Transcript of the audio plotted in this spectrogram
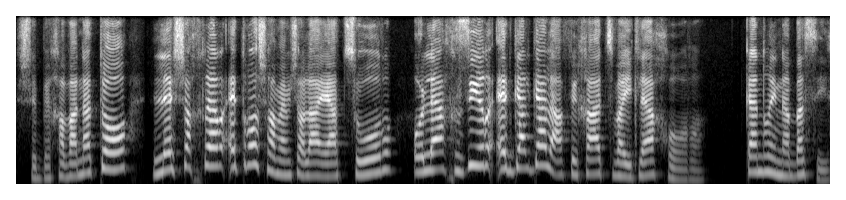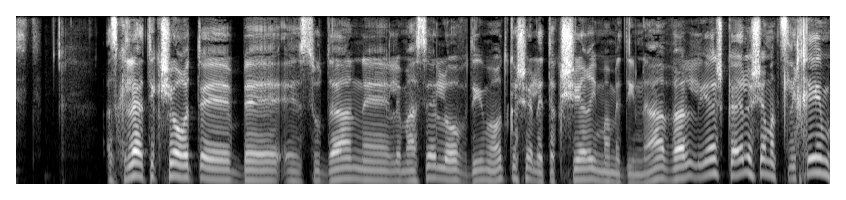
שבכוונתו לשחרר את ראש הממשלה העצור או להחזיר את גלגל ההפיכה הצבאית לאחור. כאן רינה בסיסט. אז כלי התקשורת אה, בסודאן אה, למעשה לא עובדים, מאוד קשה לתקשר עם המדינה, אבל יש כאלה שמצליחים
